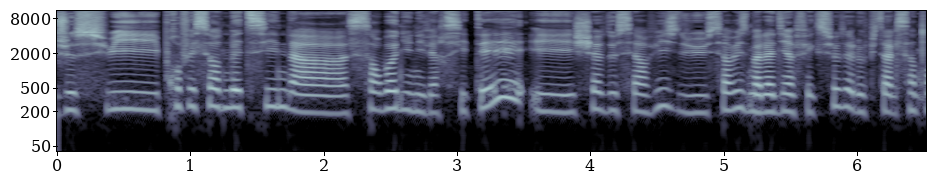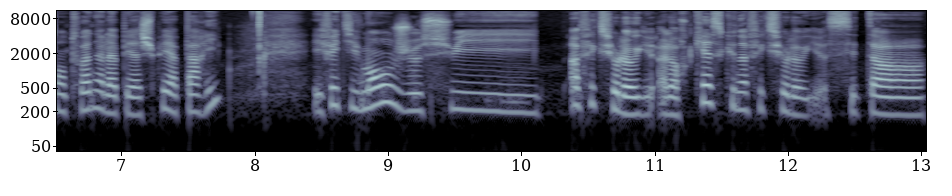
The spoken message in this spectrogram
Je suis professeur de médecine à Sorbonne Université et chef de service du service maladies infectieuses à l'hôpital Saint-Antoine à la PHP à Paris. Effectivement, je suis infectiologue. Alors, qu'est-ce qu'une infectiologue? C'est un,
